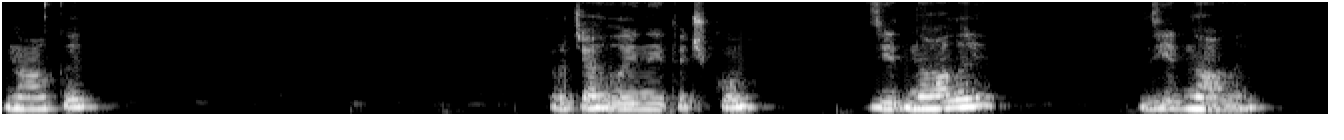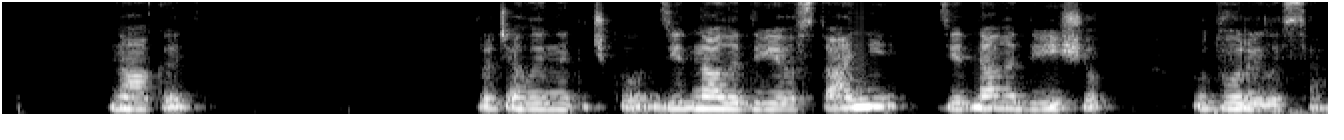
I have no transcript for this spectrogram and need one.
Накид. Протягли ниточку, з'єднали, з'єднали. Накид. Протягли ниточку, з'єднали дві останні, з'єднали дві, що утворилися.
